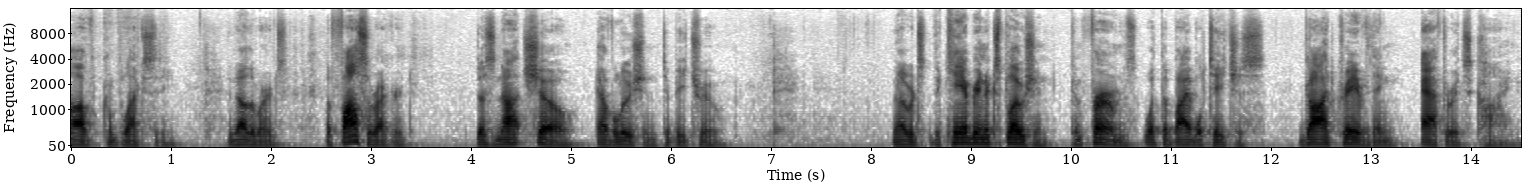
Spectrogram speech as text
of complexity. In other words, the fossil record does not show evolution to be true. In other words, the Cambrian explosion confirms what the Bible teaches. God created everything after its kind.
